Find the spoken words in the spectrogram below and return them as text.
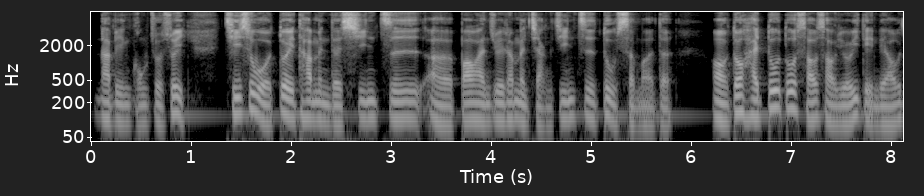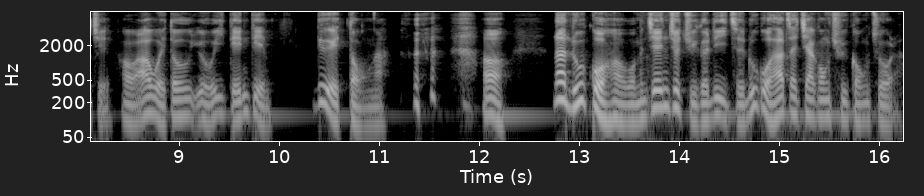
那边工作，所以其实我对他们的薪资，呃，包含就是他们奖金制度什么的，哦，都还多多少少有一点了解。哦，阿伟都有一点点略懂啊。哦，那如果哈，我们今天就举个例子，如果他在加工区工作了。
